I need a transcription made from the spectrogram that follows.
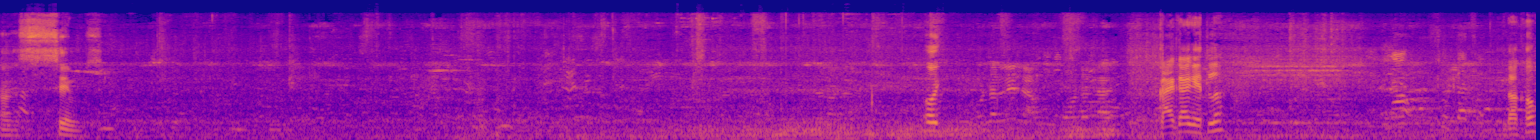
हां सेम ओय. काय काय घेतलं? दाखव.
